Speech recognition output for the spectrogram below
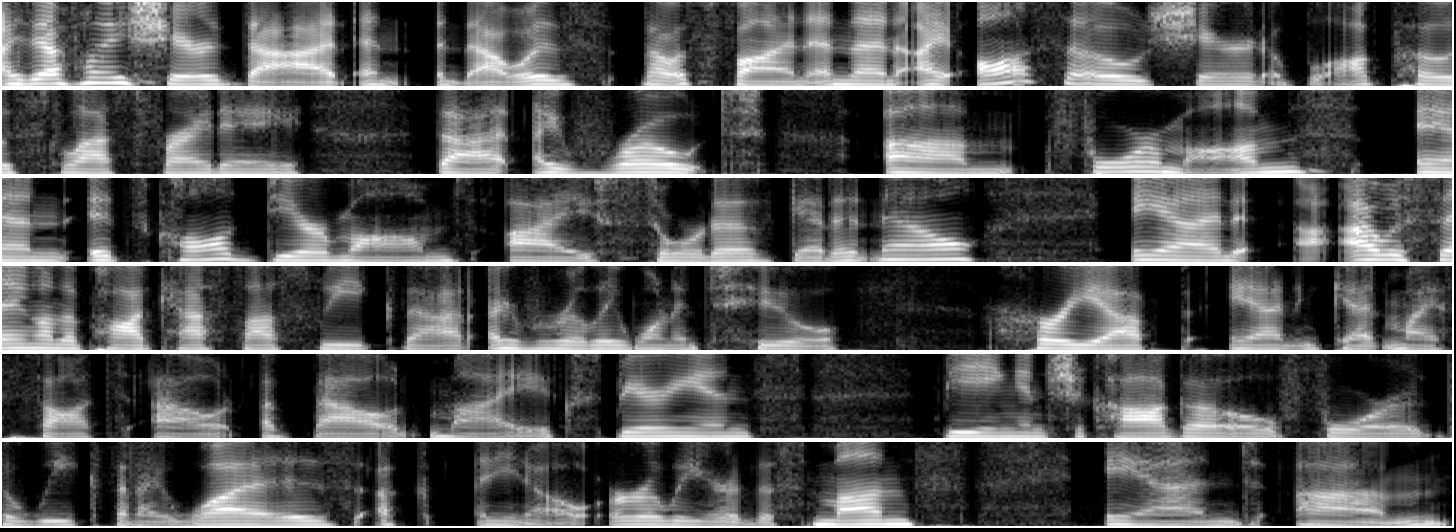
I definitely shared that and that was that was fun. And then I also shared a blog post last Friday that I wrote um, for moms and it's called Dear Moms, I sort of get it now. And I was saying on the podcast last week that I really wanted to hurry up and get my thoughts out about my experience being in Chicago for the week that I was, you know, earlier this month, and um,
